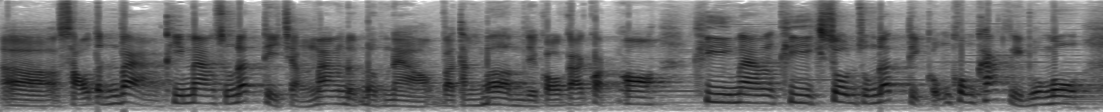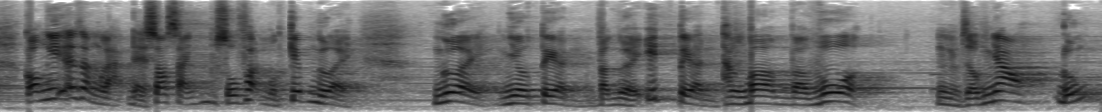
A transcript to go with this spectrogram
ờ, uh, 6 tấn vàng khi mang xuống đất thì chẳng mang được đồng nào. Và thằng bờm thì có cái quạt ho khi mang khi xôn xuống đất thì cũng không khác gì vua ngô. Có nghĩa rằng là để so sánh số phận một kiếp người người nhiều tiền và người ít tiền thằng bờm và vua ừ, giống nhau đúng.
